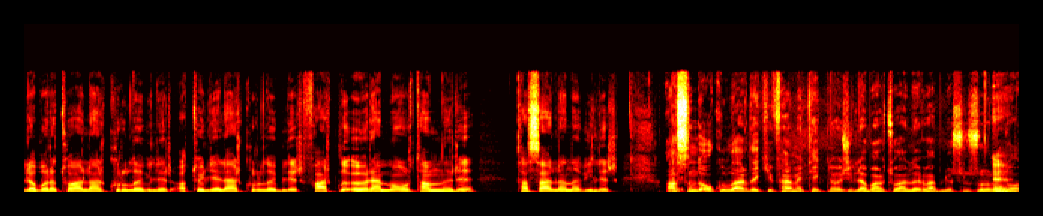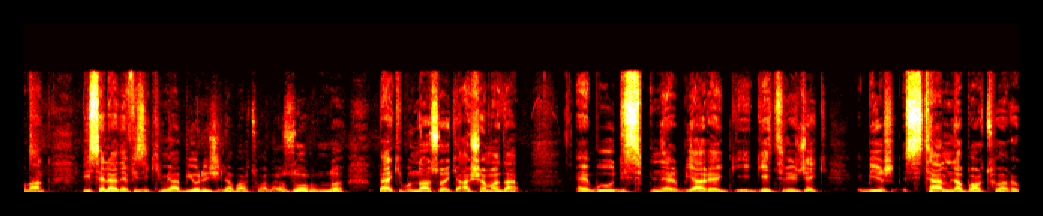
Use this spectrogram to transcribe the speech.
laboratuvarlar kurulabilir, atölyeler kurulabilir, farklı öğrenme ortamları tasarlanabilir. Aslında okullardaki fen ve teknoloji laboratuvarları var biliyorsunuz zorunlu evet. olan. Liselerde fizik, kimya, biyoloji laboratuvarları zorunlu. Belki bundan sonraki aşamada e, bu disiplinleri bir araya getirecek bir sistem laboratuvarı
